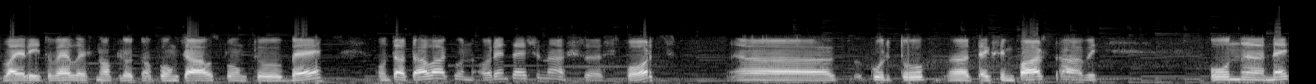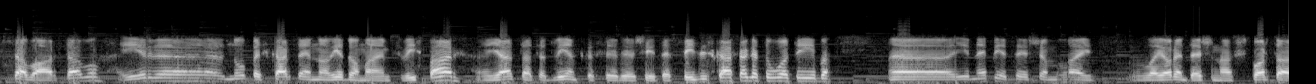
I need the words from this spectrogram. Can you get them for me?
vai arī tu vēlēsies nokļūt no punkta A uz punktu B, un tā tālāk, un orientēšanās sports, kur tu, teiksim, pārstāvi uh, un uh, nes savu ārtavu, ir uh, nu, bez kartēm nav iedomājams vispār. Jā, tā tad viens, kas ir šī fiziskā sagatavotība, uh, ir nepieciešama, lai, lai orientēšanās sportā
